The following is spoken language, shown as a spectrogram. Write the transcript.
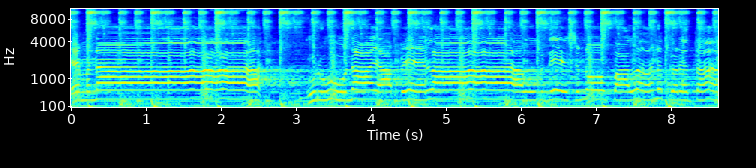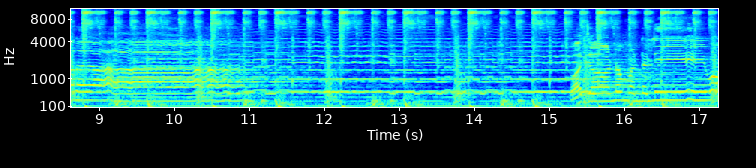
એમના ગુરુના આપેલા ઉપદેશનો પાલન કરતા રહ્યા. ભજન મંડળી હોય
